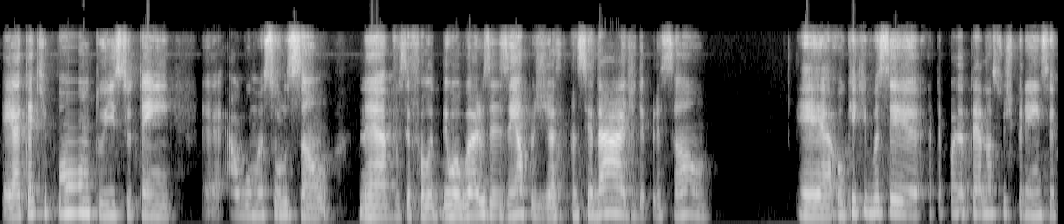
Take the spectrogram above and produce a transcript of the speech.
é, até que ponto isso tem é, alguma solução, né? Você falou, deu vários exemplos de ansiedade, depressão, é, o que que você, até, até na sua experiência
